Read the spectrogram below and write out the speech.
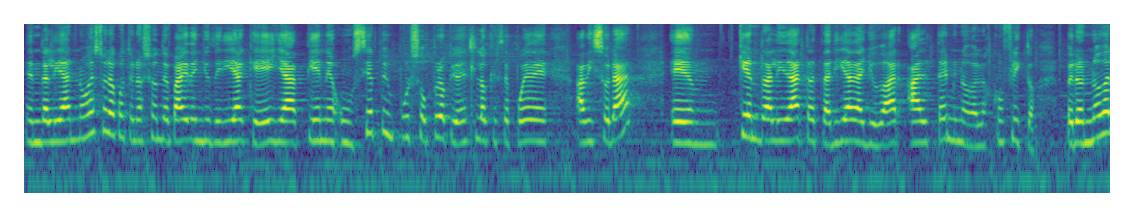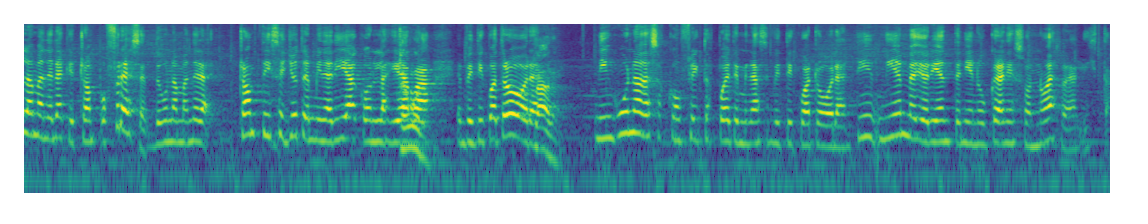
En realidad no es una continuación de Biden, yo diría que ella tiene un cierto impulso propio, es lo que se puede avisorar, em, que en realidad trataría de ayudar al término de los conflictos, pero no de la manera que Trump ofrece, de una manera, Trump dice yo terminaría con la guerra en 24 horas. Ninguno de esos conflictos puede terminarse en 24 horas, ni, ni en Medio Oriente ni en Ucrania, eso no es realista.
